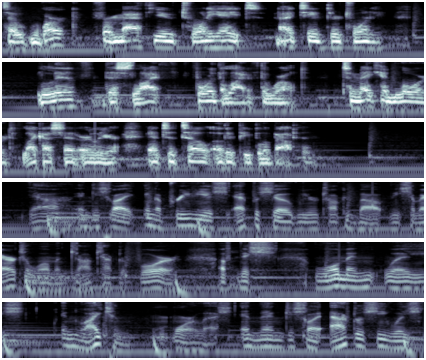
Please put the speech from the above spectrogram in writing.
to work for Matthew 28 19 through 20. Live this life for the light of the world, to make Him Lord, like I said earlier, and to tell other people about Him. Yeah, and just like in a previous episode, we were talking about the Samaritan woman, John chapter 4, of this woman was enlightened, more or less. And then just like after she was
